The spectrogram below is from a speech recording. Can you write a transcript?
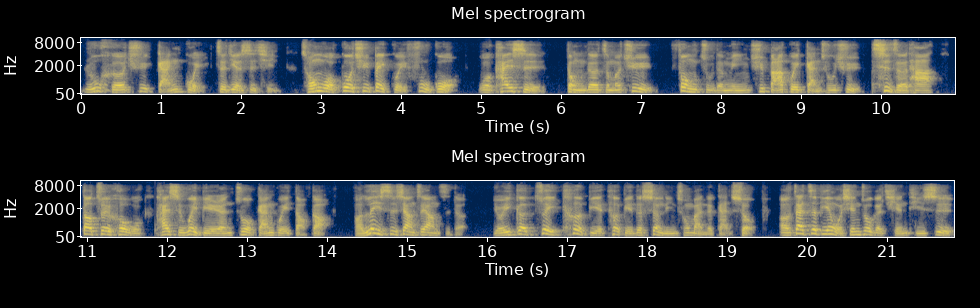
如何去赶鬼这件事情。从我过去被鬼附过，我开始懂得怎么去奉主的名去把鬼赶出去，斥责他。到最后，我开始为别人做赶鬼祷告，啊，类似像这样子的，有一个最特别特别的圣灵充满的感受。呃，在这边我先做个前提是，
